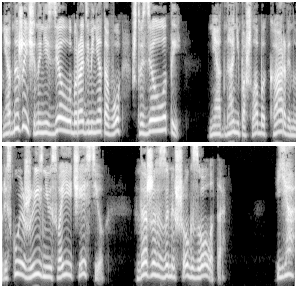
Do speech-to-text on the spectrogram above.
Ни одна женщина не сделала бы ради меня того, что сделала ты. Ни одна не пошла бы к Арвину, рискуя жизнью и своей честью. Даже за мешок золота. Я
